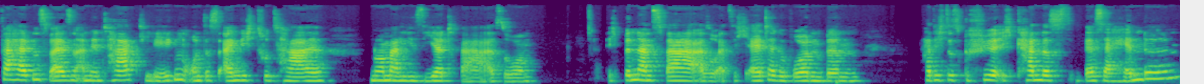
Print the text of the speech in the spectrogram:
Verhaltensweisen an den Tag legen und es eigentlich total normalisiert war. Also ich bin dann zwar, also als ich älter geworden bin, hatte ich das Gefühl, ich kann das besser handeln,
